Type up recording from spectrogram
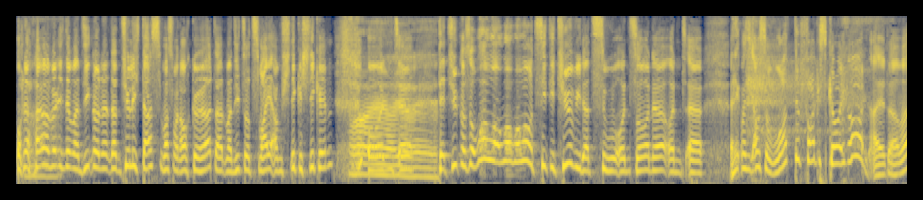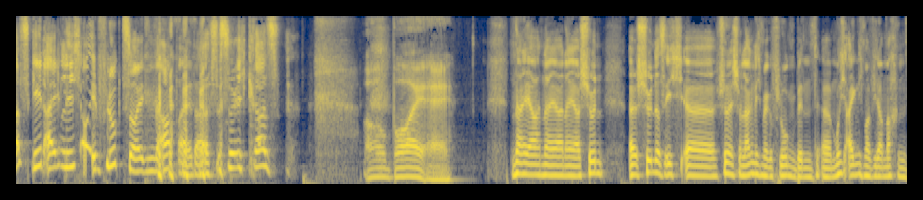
Und auf einmal wirklich, ne, man sieht nur natürlich das, was man auch gehört hat. Man sieht so zwei am Schnicke schnicken und äh, der Typ nur so, wow, wow, wow, wow, wow, zieht die Tür wieder zu und so, ne? Und äh, da denkt man sich auch so, what the fuck is going on, Alter? Was geht eigentlich in Flugzeugen ab, Alter? Das ist wirklich krass. Oh boy, ey. Naja, naja, naja, schön, äh, schön, dass ich, äh, schön, dass ich schon lange nicht mehr geflogen bin. Äh, muss ich eigentlich mal wieder machen.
